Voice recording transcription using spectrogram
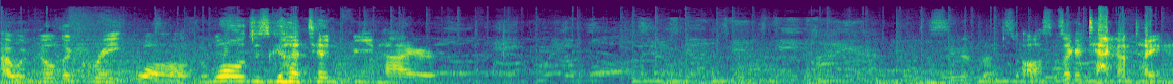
I would build a great wall. The wall just got 10 feet higher. See that? That's awesome. It's like Attack on Titan.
